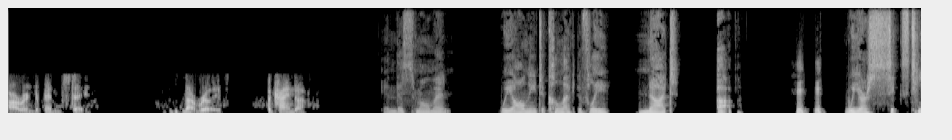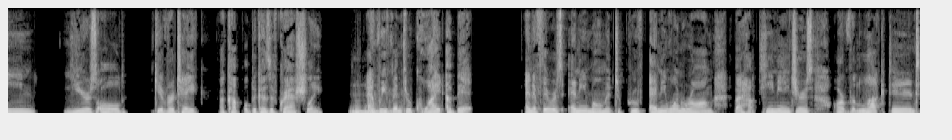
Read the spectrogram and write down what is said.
our Independence Day. Not really, kinda. In this moment, we all need to collectively nut up. we are 16 years old, give or take a couple because of Krashlee. Mhm. And we've been through quite a bit. And if there was any moment to prove anyone wrong about how teenagers are reluctant,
